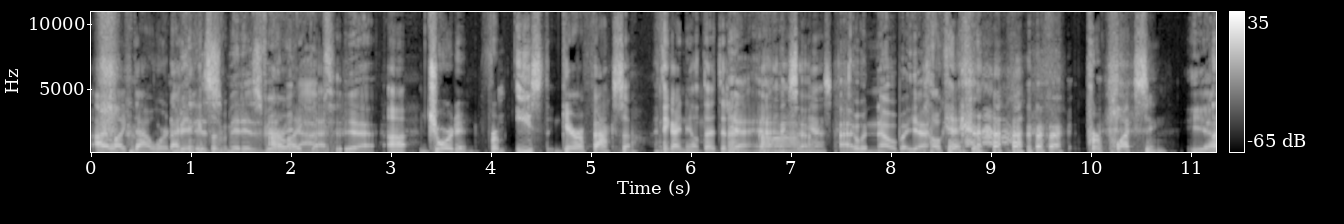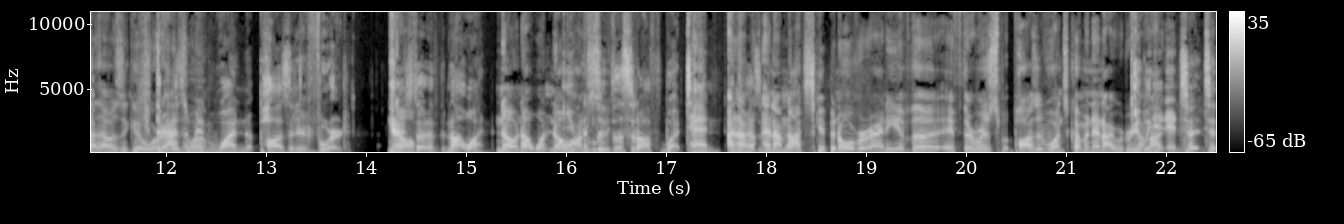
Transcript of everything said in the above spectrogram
I like that word. I mid think is it's a, mid is very I like apt. that. Yeah. Uh, Jordan from East Garifaxa. I think I nailed that, did I? Yeah, yeah, I think Ah, so. Yes. I wouldn't know, but yeah. Okay. Perplexing. Yeah. That was a good word There hasn't well. been one positive word. Can No. not one. no, not one. No, you honestly. listed off what ten, and there I'm, and I'm not skipping over any of the. If there was positive ones coming in, I would read. Yeah, we not- didn't, and to, to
